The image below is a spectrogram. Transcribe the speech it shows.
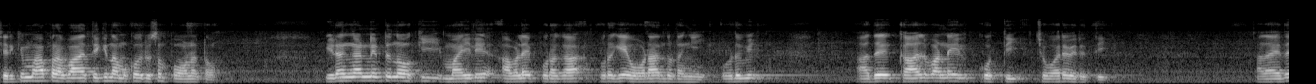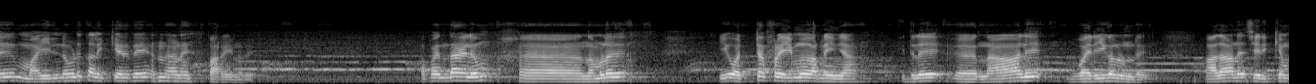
ശരിക്കും ആ പ്രഭാതത്തേക്ക് നമുക്ക് ഒരു ദിവസം പോകണം കേട്ടോ ഇടം കണ്ണിട്ട് നോക്കി മയിൽ അവളെ പുറക പുറകെ ഓടാൻ തുടങ്ങി. ഒടുവിൽ അത് കാൽവണ്ണയിൽ കൊത്തി ചോര വരുത്തി. അതായത് മയിലിനോട് കളിക്കരുത് എന്നാണ് പറയുന്നത്. അപ്പോൾ എന്തായാലും നമ്മൾ ഈ ഒറ്റ ഫ്രെയിം പറഞ്ഞു കഴിഞ്ഞാൽ ഇതിൽ നാല് വരികളുണ്ട്. അതാണ് ശരിക്കും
